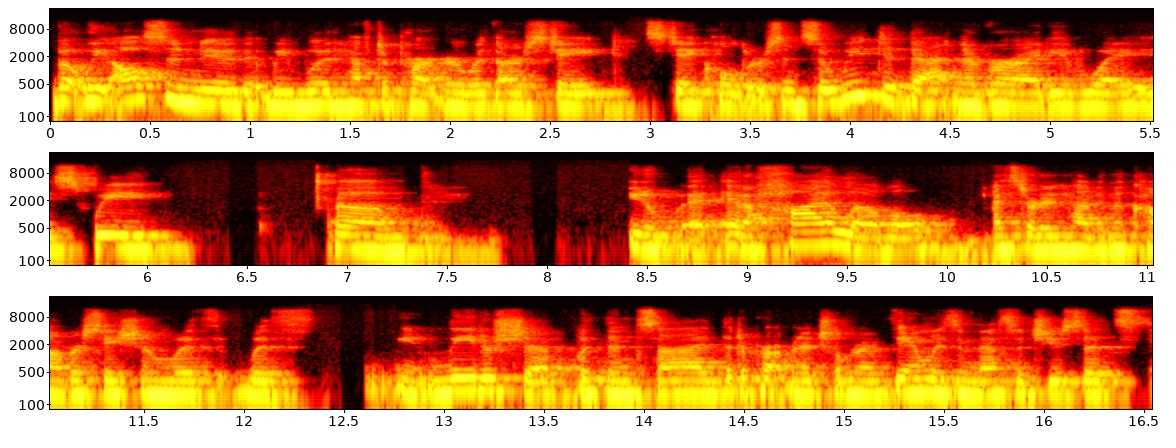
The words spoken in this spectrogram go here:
But we also knew that we would have to partner with our state stakeholders, and so we did that in a variety of ways. We um, you know, at, at, a high level, I started having the conversation with with you know, leadership with inside the Department of Children and Families in Massachusetts.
